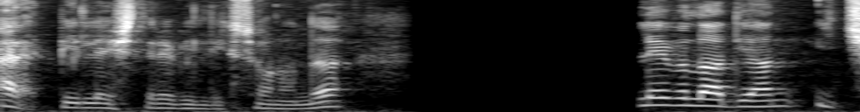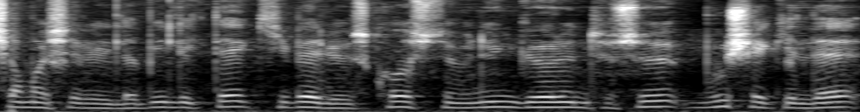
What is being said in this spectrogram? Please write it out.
Evet birleştirebildik sonunda. Level Adyan iç çamaşırıyla birlikte Kibelius kostümünün görüntüsü bu şekilde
